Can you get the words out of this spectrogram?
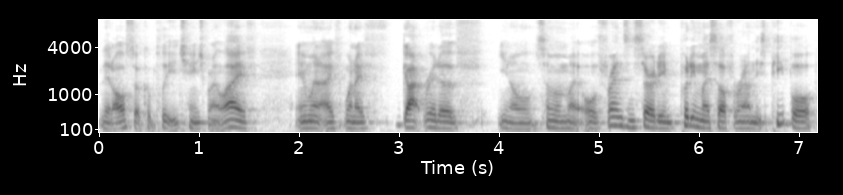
that also completely changed my life. And when I when I got rid of you know some of my old friends and started putting myself around these people,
